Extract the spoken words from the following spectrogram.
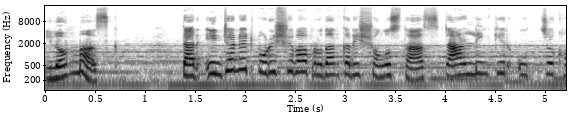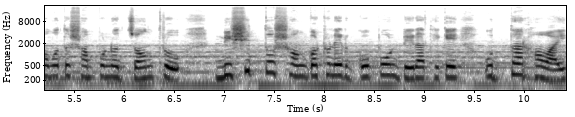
ইলন মাস্ক। তার ইন্টারনেট পরিষেবা প্রদানকারী সংস্থা স্টারলিংকের উচ্চ ক্ষমতা সম্পন্ন যন্ত্র নিষিদ্ধ সংগঠনের গোপন ডেরা থেকে উদ্ধার হওয়ায়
